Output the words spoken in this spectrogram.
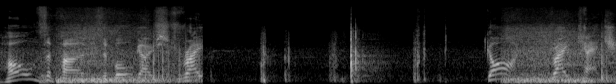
Holds the pose, as the ball goes straight. Gone. Great catch.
